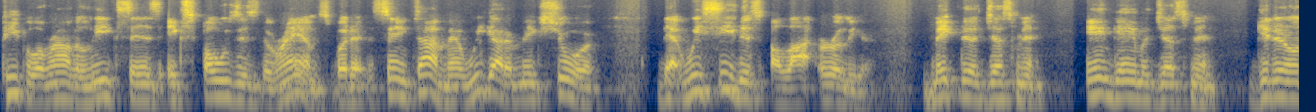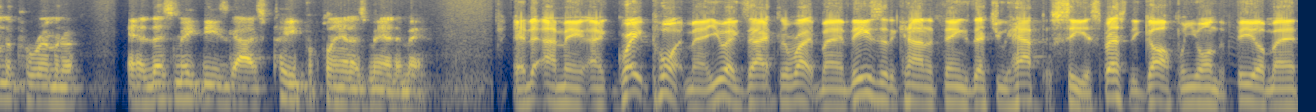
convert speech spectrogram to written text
people around the league says exposes the Rams. But at the same time, man, we got to make sure that we see this a lot earlier. Make the adjustment, in game adjustment, get it on the perimeter, and let's make these guys pay for playing as man to man. And I mean, a great point, man. You're exactly right, man. These are the kind of things that you have to see, especially Goff when you're on the field, man.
